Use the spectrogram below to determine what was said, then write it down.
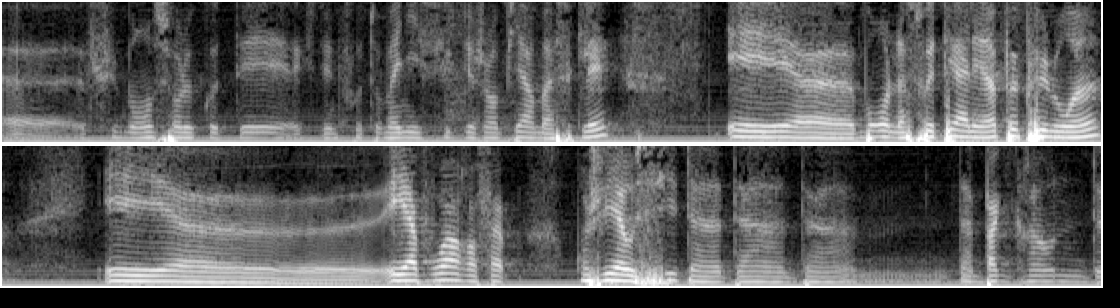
euh, fumant sur le côté qui était une photo magnifique de Jean-Pierre Masclet et euh, bon on a souhaité aller un peu plus loin et, avoir enfin moi je viens aussi d'un background de,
